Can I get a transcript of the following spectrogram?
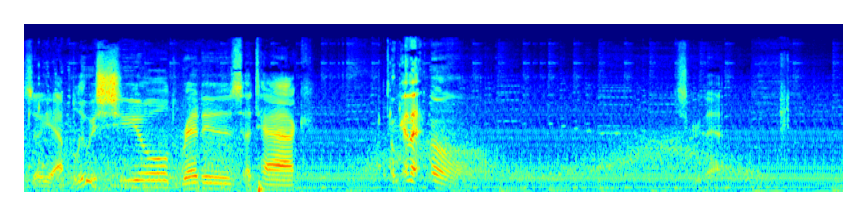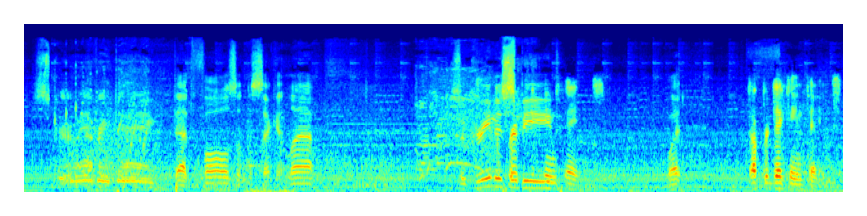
So yeah, blue is shield, red is attack. Don't get it! Oh. Screw that. Screw everything. That falls on the second lap. So green is Predicting speed. things. What? Stop predicting things.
